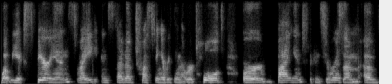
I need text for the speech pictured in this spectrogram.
what we experience, right? Instead of trusting everything that we're told or buying into the consumerism of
